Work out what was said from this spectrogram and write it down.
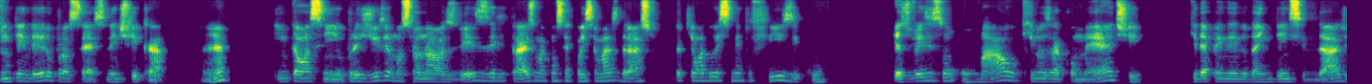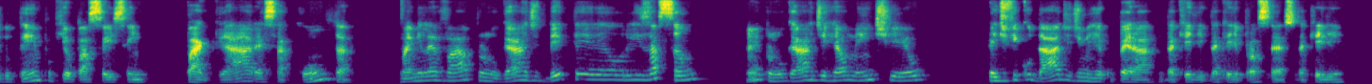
entender o processo, identificar. Né? Então, assim, o prejuízo emocional, às vezes, ele traz uma consequência mais drástica, que é um adoecimento físico. E, às vezes, um, um mal que nos acomete, que dependendo da intensidade, do tempo que eu passei sem pagar essa conta, vai me levar para um lugar de deteriorização, né? para um lugar de realmente eu ter dificuldade de me recuperar daquele, daquele processo, daquele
